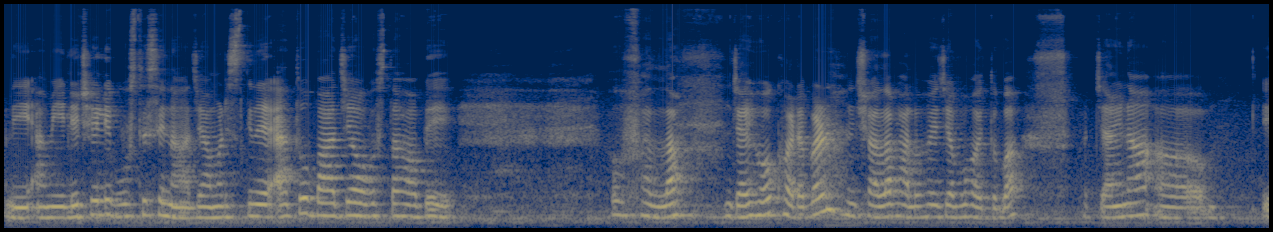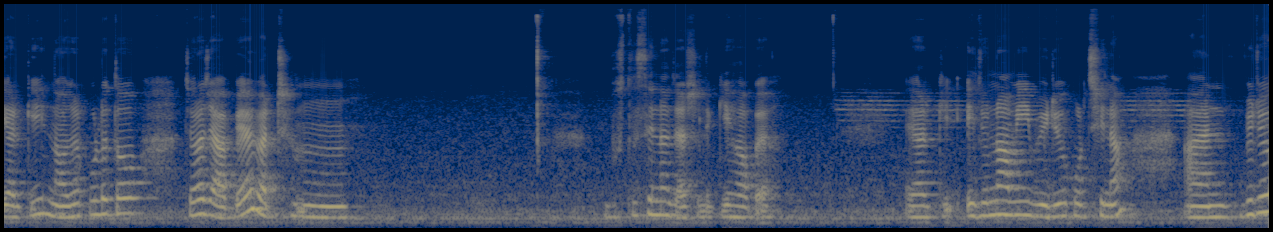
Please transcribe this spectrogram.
মানে আমি লিটারেলি বুঝতেছি না যে আমার স্কিনের এত বাজে অবস্থা হবে। ও আল্লাহ। যাই হোক হোয়াট এভার ইনশাল্লাহ ভালো হয়ে যাব হয়তো বা বাট জানি না এই আর কি, নজর পড়লে তো চলে যাবে বাট বুঝতেছি না যে আসলে কী হবে। আর কি, এই জন্য আমি ভিডিও করছি না। ভিডিও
